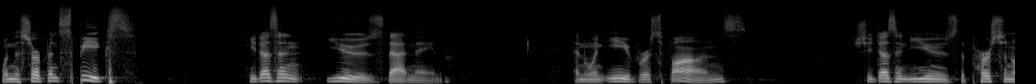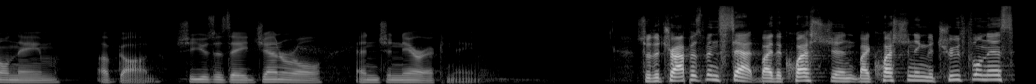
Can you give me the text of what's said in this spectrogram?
When the serpent speaks, he doesn't use that name. And when Eve responds, she doesn't use the personal name of God. She uses a general and generic name. So the trap has been set by the question by questioning the truthfulness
